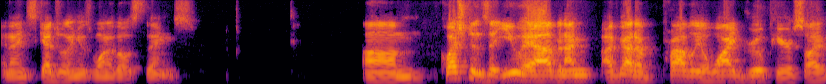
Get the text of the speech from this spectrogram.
And I think scheduling is one of those things. Um, questions that you have, and I'm I've got a probably a wide group here, so I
